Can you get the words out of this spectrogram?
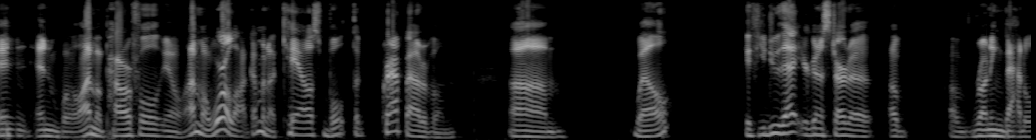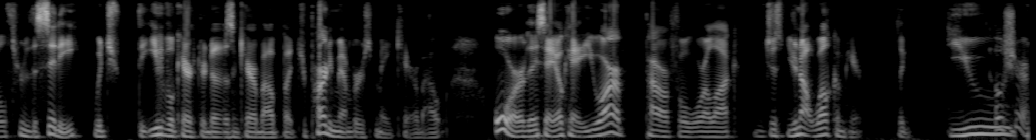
and and well i'm a powerful you know i'm a warlock i'm gonna chaos bolt the crap out of them um well if you do that you're gonna start a a, a running battle through the city which the evil character doesn't care about but your party members may care about or they say okay you are a powerful warlock just you're not welcome here like you oh sure,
